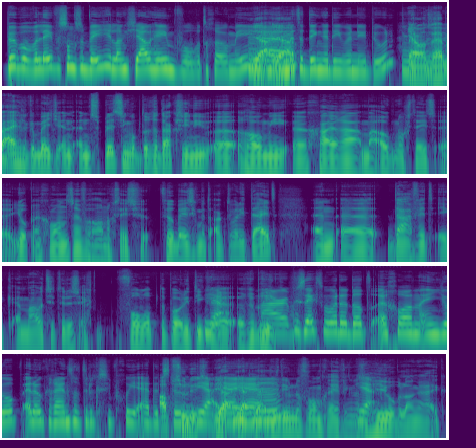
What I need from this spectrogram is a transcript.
bubbel. We leven soms een beetje langs jou heen, bijvoorbeeld, Romy. Ja, eh, ja. Met de dingen die we nu doen. Ja, want we hebben eigenlijk een beetje een, een splitsing op de redactie nu. Eh Romy, eh Gaira, maar ook nog steeds Job en Gwan zijn vooral nog steeds veel, bezig met de actualiteit. En David, ik en Mout zitten dus echt vol op de politieke Ja, rubriek. Maar gezegd worden dat gewoon en Job en ook Rens natuurlijk super goede edits Absoluut. doen. Ja, ja, ja, ja. die doen de vormgeving. Dat is heel belangrijk.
